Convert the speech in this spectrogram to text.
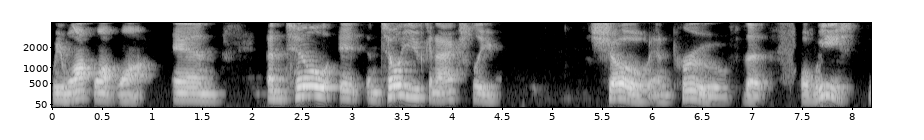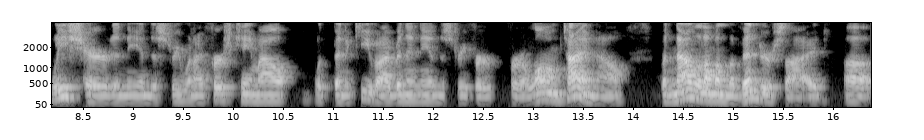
we want, want, want. And until it, until you can actually show and prove that what we we shared in the industry when I first came out with Benekiva, I've been in the industry for for a long time now. But now that I'm on the vendor side, uh,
